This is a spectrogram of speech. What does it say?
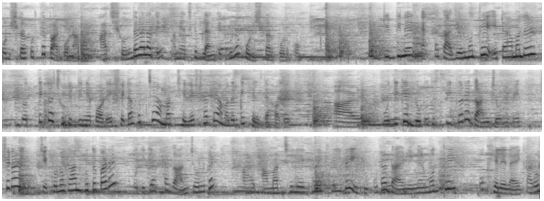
পরিষ্কার করতে পারব না। আজ সন্ধেবেলাতে আমি আজকে ব্ল্যাঙ্কেটগুলো পরিষ্কার করব। ছুটির দিনের একটা কাজের মধ্যে এটা আমাদের প্রত্যেকটা ছুটির দিনে পড়ে, সেটা হচ্ছে আমার ছেলের সাথে আমাদেরকে খেলতে হবে। আর ওদিকে ব্লুটুথ স্পিকারে গান চলবে। সেটা যে কোনো গান হতে পারে, ওদিকে একটা গান চলবে। আর আমার ছেলে এখানে খেলবে, এইটুকুটা ডাইনিংয়ের মধ্যেই ও খেলে নেয়। কারণ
